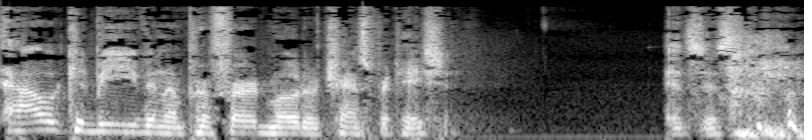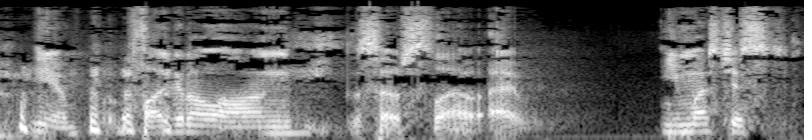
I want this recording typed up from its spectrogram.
how it could be even a preferred mode of transportation. It's just you know plugging along so slow. I, you must just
